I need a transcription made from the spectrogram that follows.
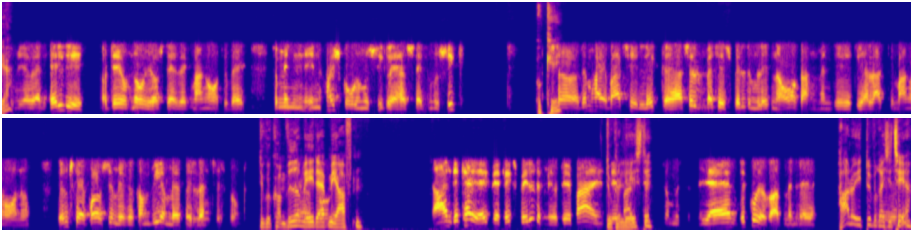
Ja. som jeg har været heldig, og det er jo noget, jeg også stadigvæk mange år tilbage. Som en, en højskolemusiklærer har sat musik Okay. Så dem har jeg bare til at lægge. Jeg har selv været til at spille dem lidt en overgang, men det, de har lagt i mange år nu. Dem skal jeg prøve at se, om jeg kan komme videre med på et eller andet tidspunkt. Du kan komme videre Ja, med et af dem i aften. Nej, men det kan jeg ikke. Jeg kan ikke spille dem jo. Det er bare... Du det er kan bare, læse det. Som, ja, det kunne jeg godt, men... Øh, Har du et, du vil recitere?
